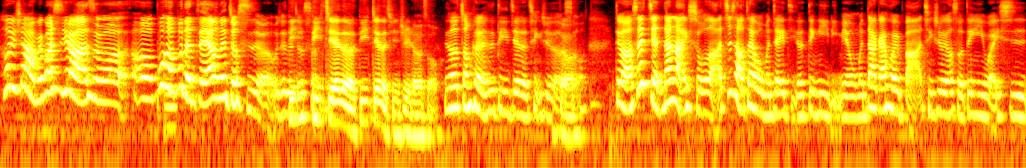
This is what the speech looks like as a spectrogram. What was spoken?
喝一下没关系啊，什么，哦，不喝不能怎样，那就是了。我觉得就是低阶的低阶的情绪勒索，你说装可怜是低阶的情绪勒索，对啊，所以简单来说啦，至少在我们这一集的定义里面，我们大概会把情绪勒索定义为是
